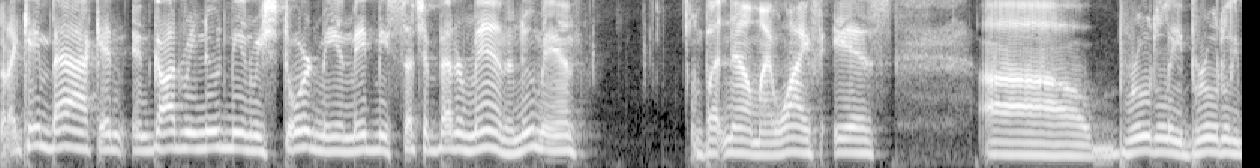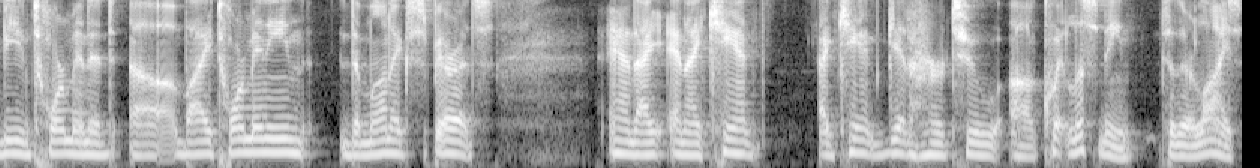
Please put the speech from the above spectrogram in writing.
But I came back, and, and God renewed me and restored me and made me such a better man, a new man. But now my wife is uh, brutally, brutally being tormented uh, by tormenting demonic spirits, and I and I can't I can't get her to uh, quit listening to their lies.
